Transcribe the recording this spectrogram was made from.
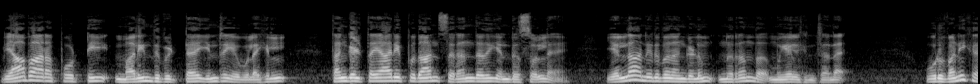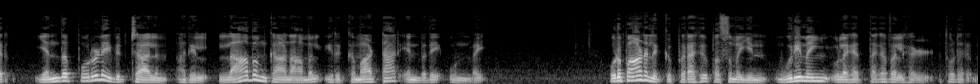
வியாபார போட்டி மலிந்துவிட்ட இன்றைய உலகில் தங்கள் தயாரிப்புதான் சிறந்தது என்று சொல்ல எல்லா நிறுவனங்களும் நிரம்ப முயல்கின்றன. ஒரு வணிகர் எந்த பொருளை விற்றாலும் அதில் லாபம் காணாமல் இருக்க மாட்டார் என்பதே உண்மை. ஒரு பாடலுக்கு பிறகு பசுமையின் உரிமை உலக தகவல்கள் தொடரும்.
